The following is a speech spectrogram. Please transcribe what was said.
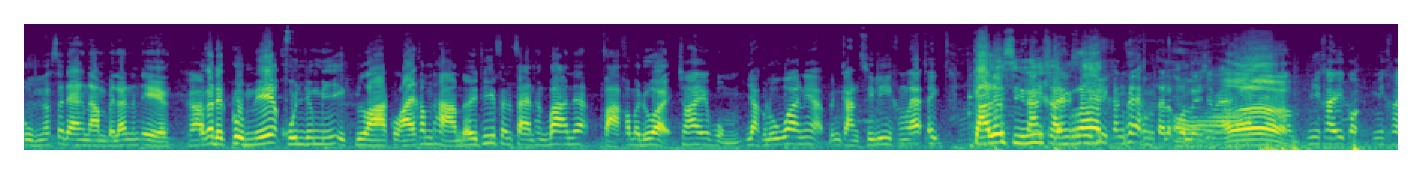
กลุ่มนักแสดงนำไปแล้วนั่นเอง ครับ แล้วก็เดี๋ยวกลุ่มนี้คุณยังมีอีกหลากหลายคำถามเลยที่แฟนๆทางบ้านเนี่ยฝากเข้ามาด้วย ใช่ครับผมอยากรู้ว่าเนี่ยเป็นการซีรีส์ครั้งแรกเอ้ยการเล่นซีรีส์ครั้งแรก ซีครั้งแรกของแต่ละคนเลยใช่ไหมเออ มีใครก่อนมีใคร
